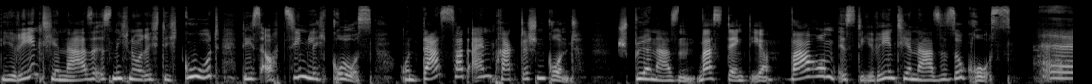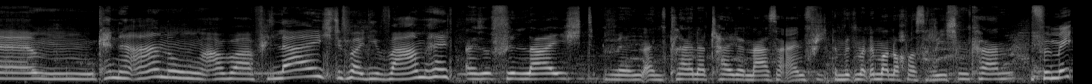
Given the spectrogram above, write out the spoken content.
die Rentiernase ist nicht nur richtig gut, die ist auch ziemlich groß. Und das hat einen praktischen Grund. Spürnasen, was denkt ihr? Warum ist die Rentiernase so groß? Ähm, keine Ahnung, aber vielleicht, weil die warm hält. Also vielleicht, wenn ein kleiner Teil der Nase einfriert, damit man immer noch was riechen kann. Für mich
